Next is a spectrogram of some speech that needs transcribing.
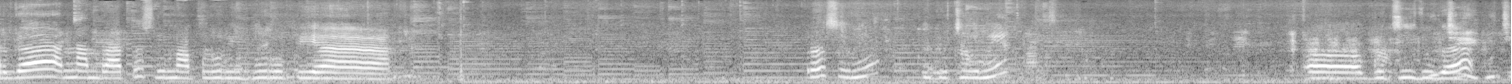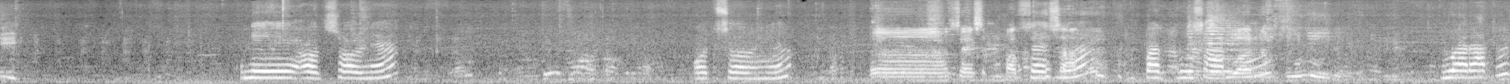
harga 650.000 rupiah. Terus ini Gucci ini? Eh, Gucci juga? Gucci, Gucci. ini outsole-nya outsole-nya Eh, size size-nya 41 41 260 200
